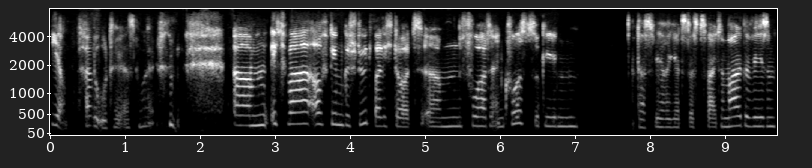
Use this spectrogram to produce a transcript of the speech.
Ja, hallo Ute erstmal. ähm, ich war auf dem Gestüt, weil ich dort ähm, vorhatte, einen Kurs zu geben. Das wäre jetzt das zweite Mal gewesen,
